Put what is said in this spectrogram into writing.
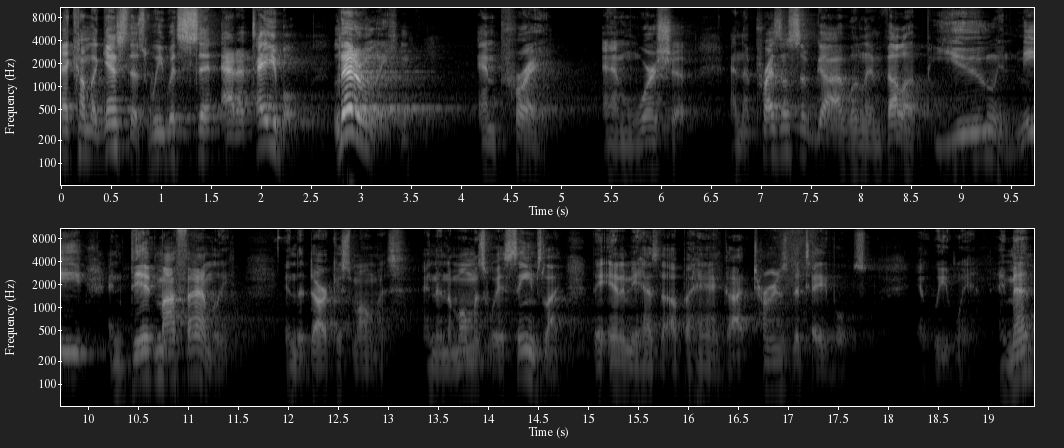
had come against us, we would sit at a table, literally, and pray and worship. And the presence of God will envelop you and me and did my family in the darkest moments. And in the moments where it seems like the enemy has the upper hand, God turns the tables and we win. Amen?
